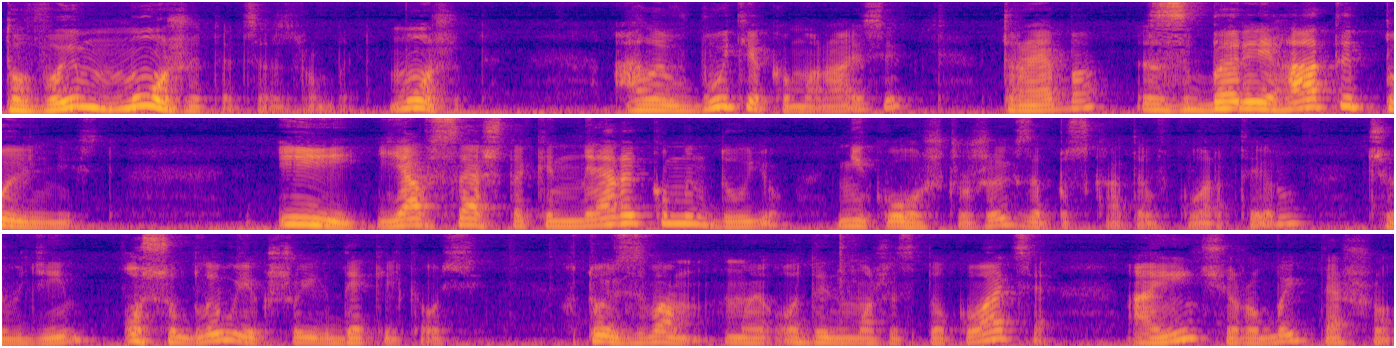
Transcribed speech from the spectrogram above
то ви можете це зробити. Можете. Але в будь-якому разі треба зберігати пильність. І я все ж таки не рекомендую нікого з чужих запускати в квартиру чи в дім, особливо, якщо їх декілька осіб. Хтось з вами один може спілкуватися, а інший робить те, що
